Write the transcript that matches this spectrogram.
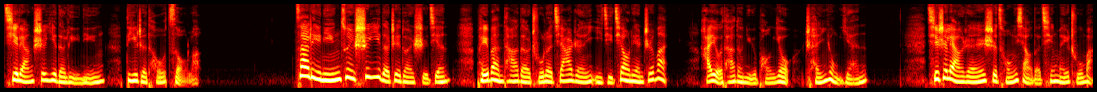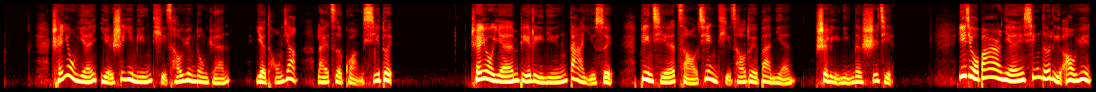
凄凉失意的李宁低着头走了。在李宁最失意的这段时间，陪伴他的除了家人以及教练之外，还有他的女朋友陈永岩，其实两人是从小的青梅竹马。陈永岩也是一名体操运动员，也同样来自广西队。陈永岩比李宁大一岁，并且早进体操队半年，是李宁的师姐。一九八二年新德里奥运，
